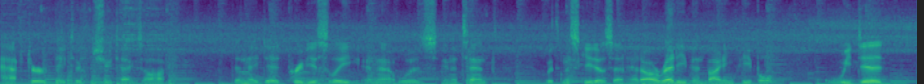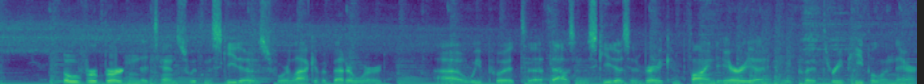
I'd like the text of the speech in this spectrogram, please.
after they took the shoo!TAGs off than they did previously, and that was in a tent with mosquitoes that had already been biting people. We did overburden the tents with mosquitoes, for lack of a better word. Uh, we put a thousand mosquitoes in a very confined area, and we put three people in there.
